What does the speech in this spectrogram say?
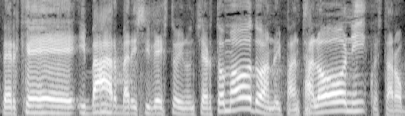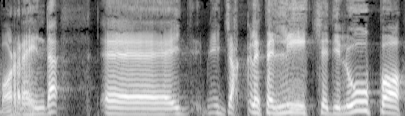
Perché i barbari si vestono in un certo modo, hanno i pantaloni, questa roba orrenda, eh, i, i, le pellicce di lupo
